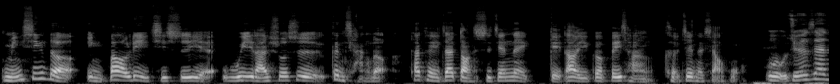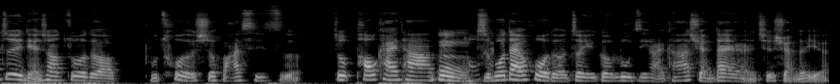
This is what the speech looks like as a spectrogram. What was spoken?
明星的引爆力其实也无疑来说是更强的，它可以在短时间内给到一个非常可见的效果。我觉得在这一点上做的不错的是花西子。就抛开他嗯直播带货的这一个路径来看，他选代言人其实选的也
